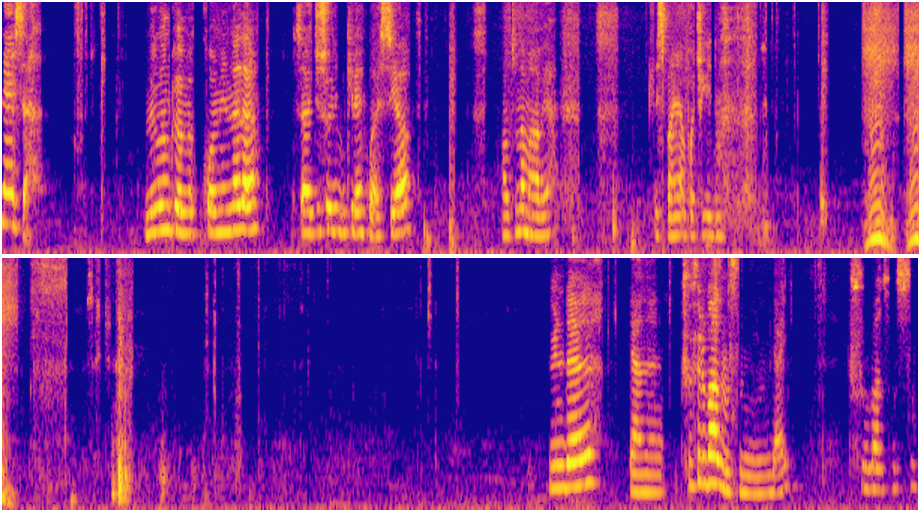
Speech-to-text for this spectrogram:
Neyse. Bugün kombinine de Sadece söyleyeyim iki renk var. Siyah. Altında mavi. İspanya paça giydim. Günde yani küfürbaz mısın diyeyim gel. Küfürbaz mısın?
